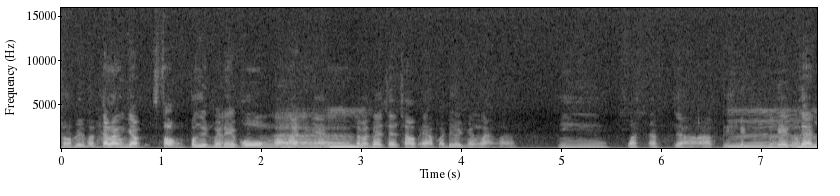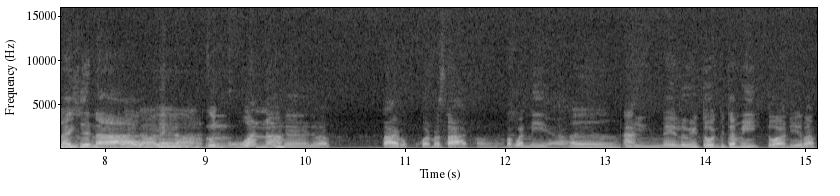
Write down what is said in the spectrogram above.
ชอบเลยมันกำลังแบบส่องปืนไปในโพรงของมันอย่างเงี้ยอืมแล้วมันก็จะชอบแอบมาเดินข้างหลังว่านี่ what's upจ๋าอืมเกิดอะไรขึ้นนะอะไรเหรออะไรเหรอกวนๆเนาะเออจะแบบตายแบบกวนประสาทของ Bugs Bunny อะเอออะจริงใน Looney Tunes ก็จะมีอีกตัวนี้แบบ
